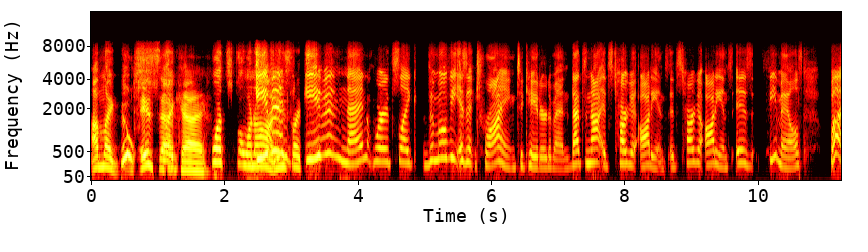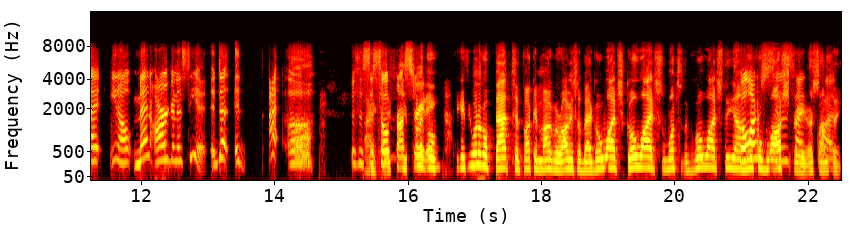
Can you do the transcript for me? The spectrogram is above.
I'm like, Who is that like, guy? What's going on? even He's like, even then where it's like the movie isn't trying to cater to men that's not its target audience its target audience is females but you know men are gonna see it it does it i ugh this is just so if you go- frustrating if you want to go fat to fucking Margot Robbie so bad, go watch, go watch once, go watch the um, Go Wolf watch of Wall Suicide Street or Squad. something,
